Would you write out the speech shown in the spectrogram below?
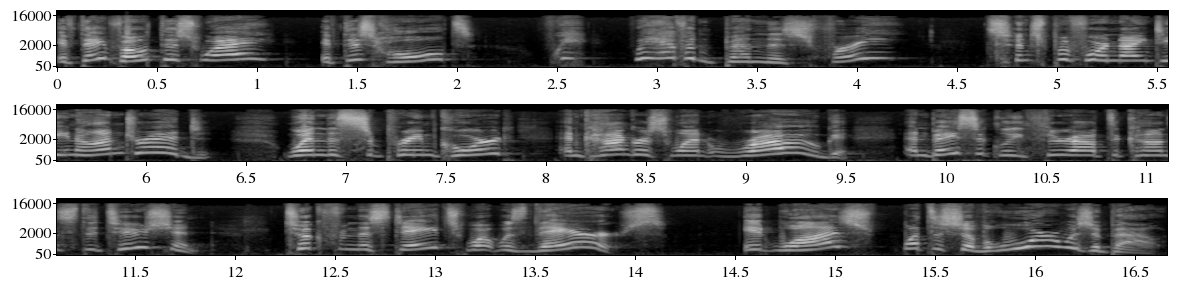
if they vote this way, if this holds, we we haven't been this free since before 1900 when the Supreme Court and Congress went rogue and basically threw out the Constitution, took from the states what was theirs. It was what the Civil War was about.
